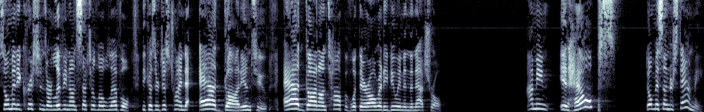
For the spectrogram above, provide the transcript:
So many Christians are living on such a low level because they're just trying to add God into, add God on top of what they're already doing in the natural. I mean, it helps. Don't misunderstand me.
